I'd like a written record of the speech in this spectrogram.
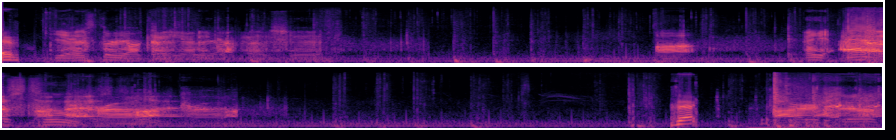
If, Yeah, it's three. Okay, yeah, they got that shit. Uh, hey, ass too, bro. that, Fire sales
